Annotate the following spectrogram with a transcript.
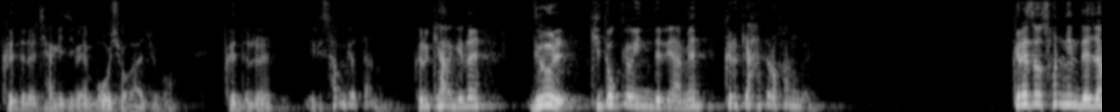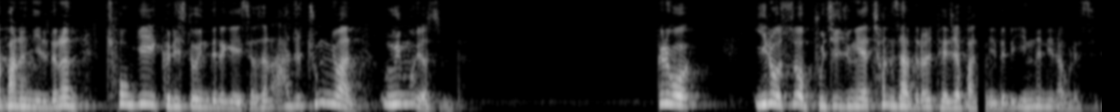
그들을 자기 집에 모셔가지고 그들을 이렇게 섬겼다는 거예요. 그렇게 하기를 늘 기독교인들이라면 그렇게 하도록 한 거예요. 그래서 손님 대접하는 일들은 초기 그리스도인들에게 있어서는 아주 중요한 의무였습니다. 그리고 이로써 부지 중에 천사들을 대접한 이들이 있느니라고 그랬어요.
